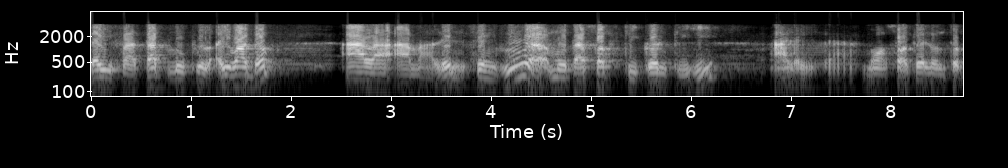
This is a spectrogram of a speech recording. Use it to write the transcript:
Kaifa tatlubul aywado ala amalin sing huwa mutasok dikon bihi alaika. Mosok ke nuntut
